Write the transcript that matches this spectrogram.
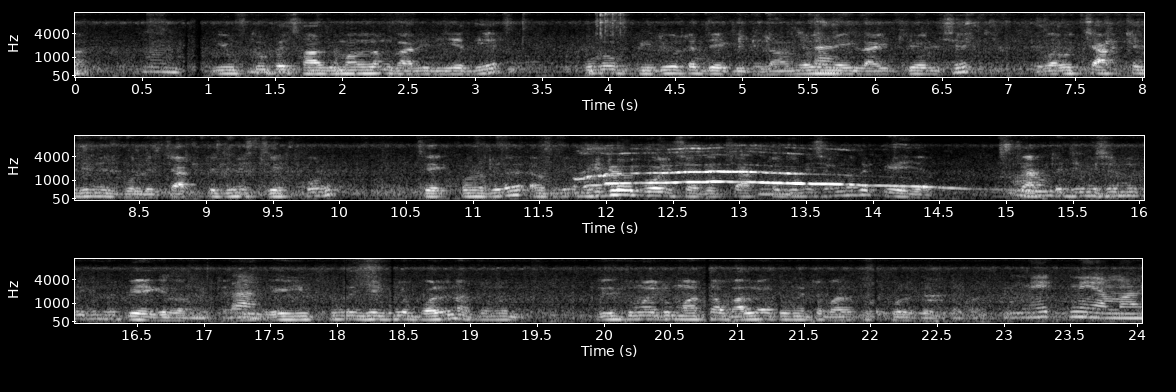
না? ইউটিউবে সার্চ মারলাম গাড়ির ইয়ে দিয়ে পুরো ভিডিওটা দেখিয়ে দিলাম। আমি বললাম হ্যাঁ। এই লাইট জ্বলছে। এবার ও চারটে জিনিস বললে চারটে জিনিস চেক করো। চেক করলে ভিডিও বলছে যে চারটে জিনিসের মধ্যে পেয়ে যাবে। চারটে জিনিসের মধ্যে কিন্তু পেয়ে গেলাম এটা। এই ইউটিউবে যেগুলো বলে না তুমি যদি তোমার একটু মাথা ভালো হয় তুমি এটা ভালো করে করে ফেলতে পারো। নেট নেই আমার।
